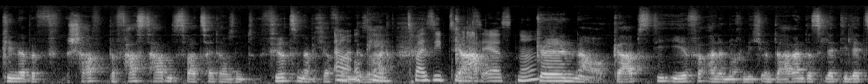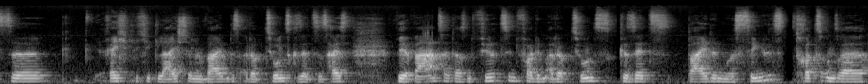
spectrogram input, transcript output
Kinder befasst haben, das war 2014, habe ich ja vorhin ah, okay. gesagt. 2017 gab, ist erst, ne? Genau, gab es die Ehe für alle noch nicht. Und daran, dass die letzte rechtliche Gleichstellung war eben das Adoptionsgesetz. Das heißt, wir waren 2014 vor dem Adoptionsgesetz beide nur Singles, trotz unserer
